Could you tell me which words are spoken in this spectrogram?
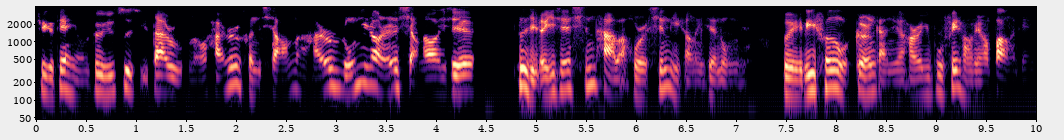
这个电影对于自己代入可能还是很强的，还是容易让人想到一些自己的一些心态吧，或者心理上的一些东西。所以《立春》，我个人感觉还是一部非常非常棒的电影。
